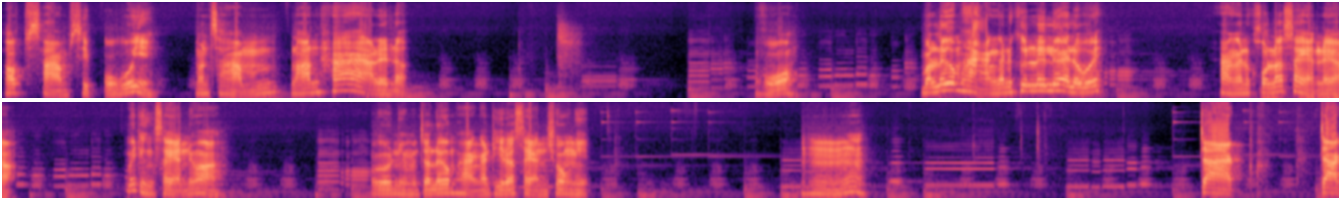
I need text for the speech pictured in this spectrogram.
ท็อปสามสิบโอ้ย มันสามล้านห้าเลยเหรอ โอ้โห มันเริ่มห่างกันขึ้นเรื่อย ๆ เลยเว้ย ห่างกันคนละแสนเลยอะไม่ถึงแสนนี่ว่าเออนี่มันจะเริ่มห่างกันทีละแสนช่วงนี้หือจาก จาก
